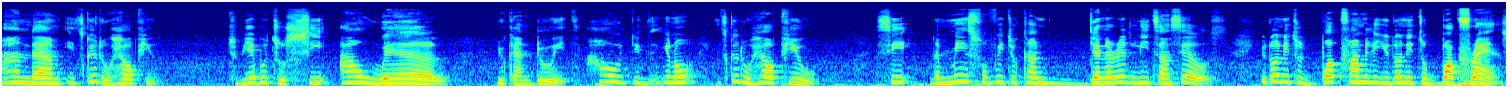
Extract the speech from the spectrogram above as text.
and um, it's going to help you to be able to see how well you can do it. How you, know it's going to help you see the means for which you can generate leads and sales. You don't need to bug family. You don't need to bug friends.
